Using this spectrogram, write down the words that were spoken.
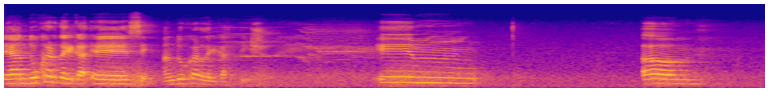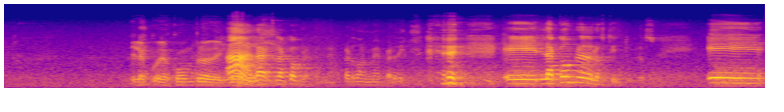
Andújar, del, eh, sí, Andújar del Castillo. Em, la, compra de Ah, la, compra, perdón, me perdí. Eh, la compra de los títulos. es,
